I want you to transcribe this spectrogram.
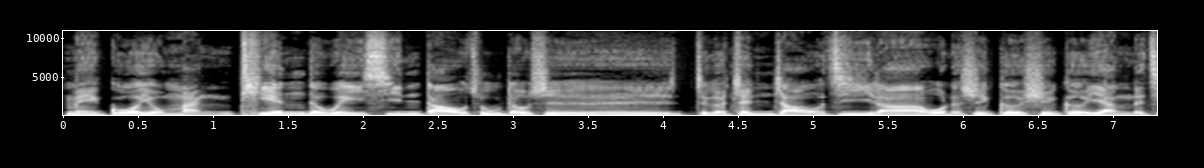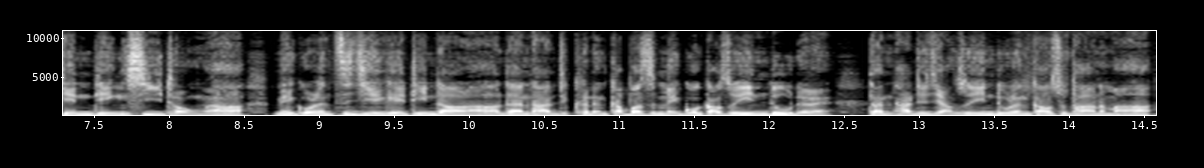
美国有满天的。卫星，到处都是这个侦照机啦，或者是各式各样的监听系统啊。哈，美国人自己也可以听到了哈，但他就可能搞不好是美国告诉印度的嘞，但他就讲是印度人告诉他的嘛哈。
